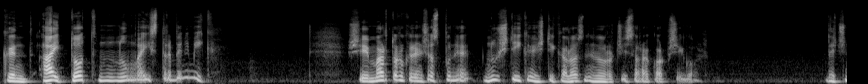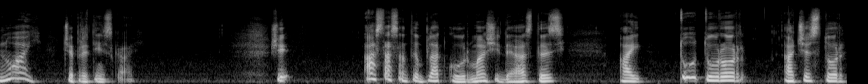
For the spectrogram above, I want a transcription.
Când ai tot, nu mai îți trebuie nimic. Și martorul credincios spune, nu știi că ești ticălos, nenorocit, sărac, corp și gol. Deci nu ai ce pretinzi că ai. Și asta s-a întâmplat cu urmașii de astăzi ai tuturor acestor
